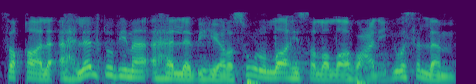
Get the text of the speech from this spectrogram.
فقال أهللت بما أهل به رسول الله صلى الله عليه وسلم.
